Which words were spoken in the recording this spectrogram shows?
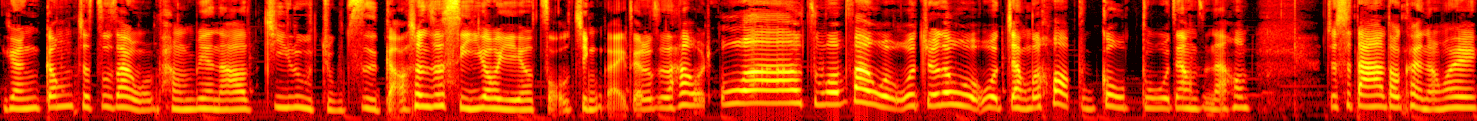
员工就坐在我们旁边，然后记录逐字稿，甚至 CEO 也有走进来这样子，然后我哇怎么办？我我觉得我我讲的话不够多这样子，然后就是大家都可能会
